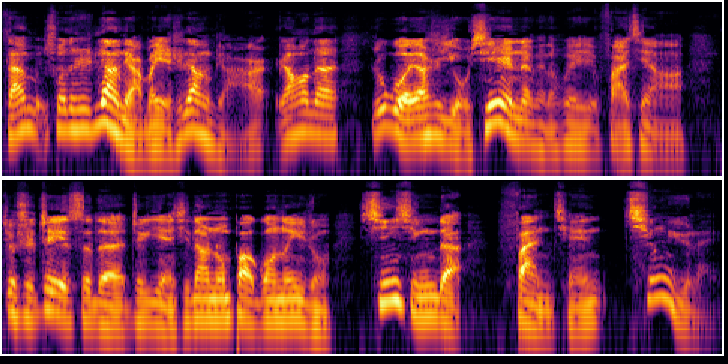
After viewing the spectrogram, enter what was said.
咱们说的是亮点吧，也是亮点儿。然后呢，如果要是有心人呢，可能会发现啊，就是这一次的这个演习当中曝光的一种新型的反潜轻鱼雷。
